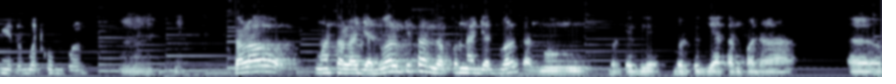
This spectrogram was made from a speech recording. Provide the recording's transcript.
gitu buat kumpul Hmm. Kalau masalah jadwal kita nggak pernah jadwalkan mau berkegi- berkegiatan pada eh,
